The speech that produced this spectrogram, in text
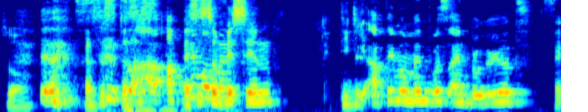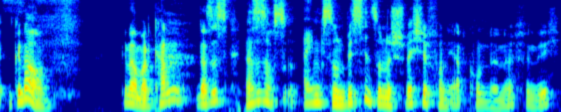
So. Ja, Das ist, das so, ist, es ist so ein Moment- bisschen, die, die Ab dem Moment, wo es einen berührt. äh, Genau. Genau, man kann, das ist, das ist auch so, eigentlich so ein bisschen so eine Schwäche von Erdkunde, ne, finde ich.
